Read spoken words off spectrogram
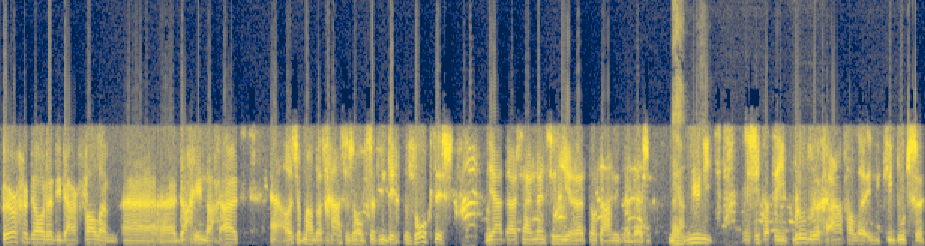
burgerdoden die daar vallen, uh, dag in dag uit. Ja, als op maandag Gaza zo ontzettend dicht bevolkt is, ja, daar zijn mensen hier uh, totaal niet mee bezig. Nee, ja. nu niet. Je ziet dat die bloederige aanvallen in die kibbutzen,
